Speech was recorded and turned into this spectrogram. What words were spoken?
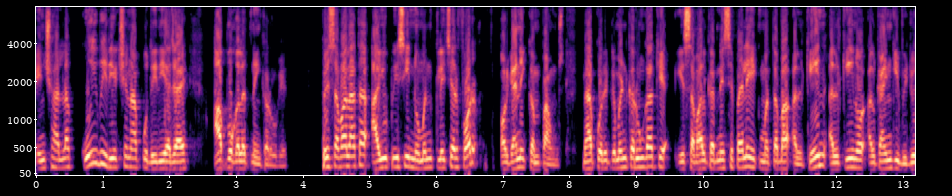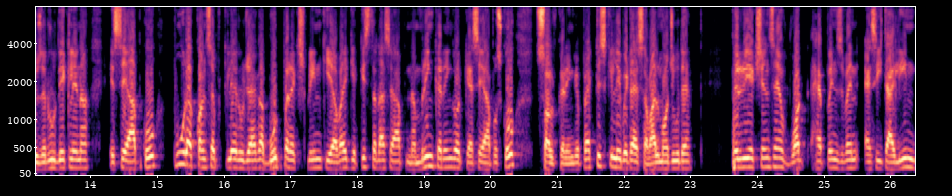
इनशाला कोई भी रिएक्शन आपको दे दिया जाए, आप वो गलत नहीं करोगे। फिर सवाल आता है IUPAC nomenclature for organic compounds मैं आपको रिकमेंड करूँगा कि ये सवाल करने से पहले एक मतबा अल्केन अल्कीन और अल्काइन की वीडियो ज़रूर देख लेना। इससे आपको पूरा कॉन्सेप्ट क्लियर हो जाएगा। बोर्ड पर एक्सप्लेन किया हुआ है कि किस तरह से आप नंबरिंग करेंगे और कैसे आप उसको सॉल्व करेंगे। प्रैक्टिस के लिए बेटा सवाल मौजूद है। फिर रिएक्शन है what happens when acetylene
